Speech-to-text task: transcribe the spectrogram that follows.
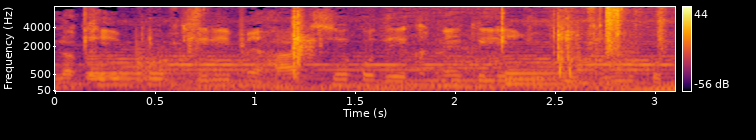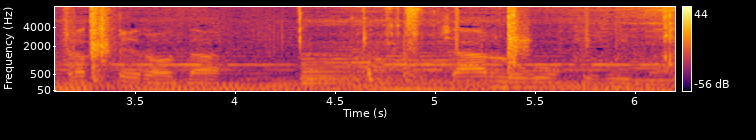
लखीमपुर खीरी में हादसे को देखने के लिए जुटी भीड़ को ट्रक ने रौदा। चार लोगों की हुई मौत।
